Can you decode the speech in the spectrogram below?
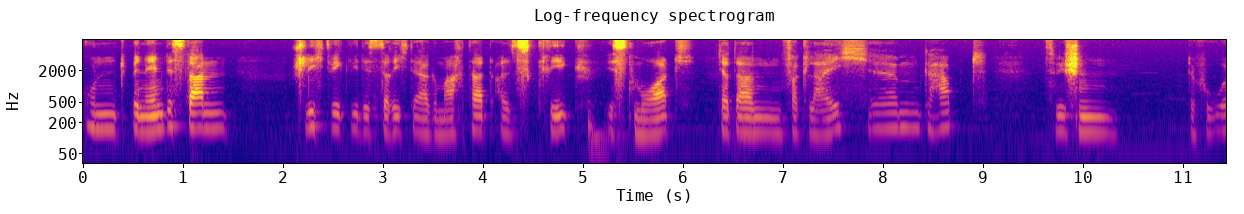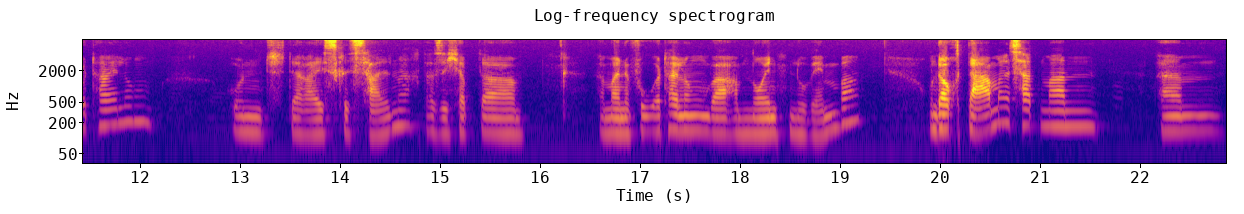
und benennt es dann schlichtweg, wie das der Richter ja gemacht hat, als Krieg ist Mord. Ich habe dann einen Vergleich ähm, gehabt zwischen der Verurteilung und der Reichskristallnacht. Also ich habe da, äh, meine Verurteilung war am 9. November und auch damals hat man ähm,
